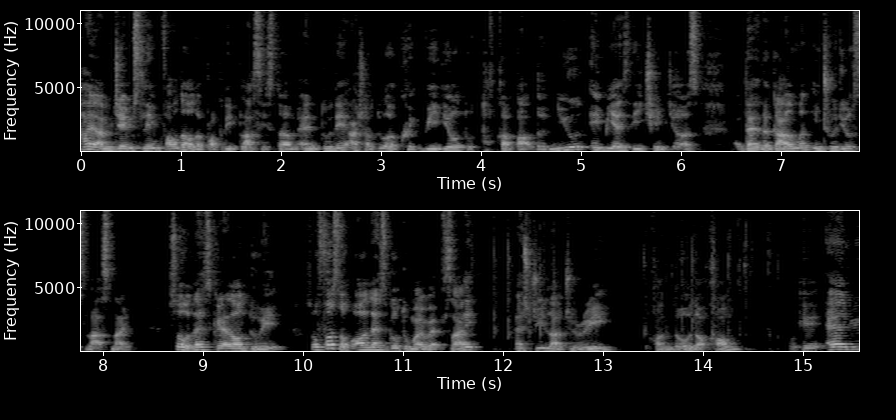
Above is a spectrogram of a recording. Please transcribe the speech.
Hi, I'm James Lim, founder of the Property Plus system, and today I shall do a quick video to talk about the new ABSD changes that the government introduced last night. So let's get on to it. So first of all, let's go to my website, sgluxurycondo.com. Okay, and we,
